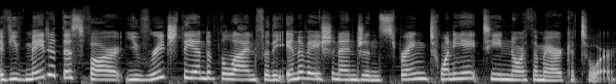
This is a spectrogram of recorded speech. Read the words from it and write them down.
If you've made it this far, you've reached the end of the line for the Innovation Engine Spring 2018 North America Tour.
